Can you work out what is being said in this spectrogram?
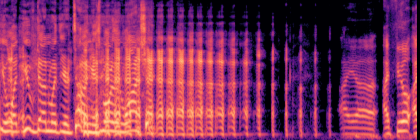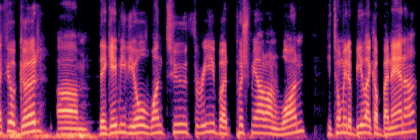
you what you've done with your tongue is more than watching. I uh I feel I feel good. Um they gave me the old one, two, three, but pushed me out on one. He told me to be like a banana,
